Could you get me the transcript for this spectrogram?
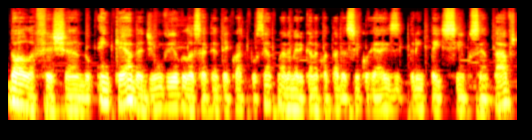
dólar fechando em queda de 1,74%, moeda americana cotada a R$ 5,35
